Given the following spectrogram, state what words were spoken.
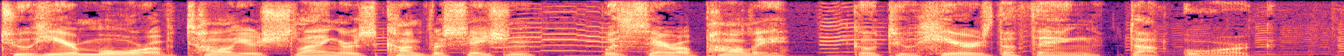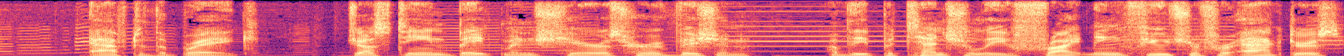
To hear more of Talia Schlanger's conversation with Sarah Polley, go to here'sthething.org. After the break, Justine Bateman shares her vision of the potentially frightening future for actors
